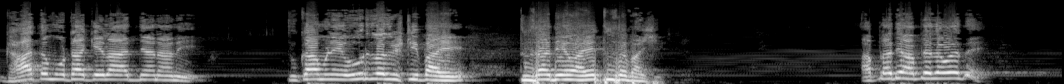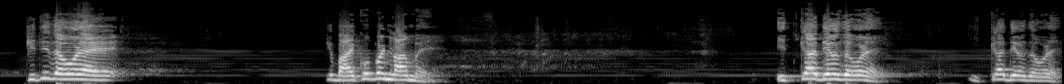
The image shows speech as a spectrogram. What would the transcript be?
घात मोठा केला अज्ञानाने. तुका म्हणे ऊर्ध्वदृष्टी पाहे. तुझा देव आहे तुझं भाषी. आपला देव आपल्या जवळच आहे. किती जवळ आहे? की बायको पण लांब आहे. इतका देव जवळ आहे. इतका देव जवळ आहे.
